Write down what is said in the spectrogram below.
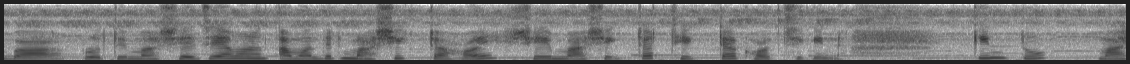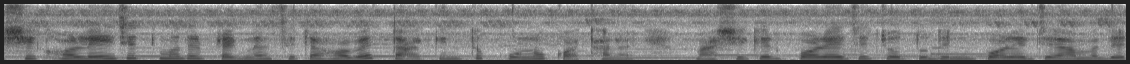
বা প্রতি মাসে যে আমা- আমাদের মাসিকটা হয়, সেই মাসিকটা ঠিকঠাক হচ্ছে কিনা? কিন্তু মাসিক হলেই যে তোমাদের প্রেগনেন্সিটা হবে, তা কিন্তু কোনো কথা নয়। মাসিকের পরে যে চোদ্দ দিন পরে যে আমাদের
